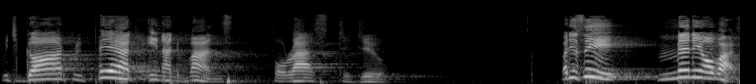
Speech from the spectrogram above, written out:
which God prepared in advance for us to do. But you see, many of us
